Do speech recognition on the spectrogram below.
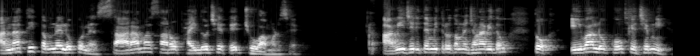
આનાથી તમને લોકોને સારામાં સારો ફાયદો છે તે જોવા મળશે. આવી જ રીતે, મિત્રો, તમને જણાવી દઉં. તો એવા લોકો કે જેમની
